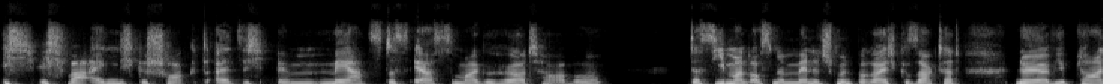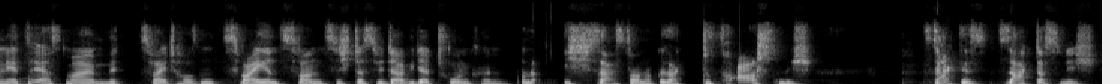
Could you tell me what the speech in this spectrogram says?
ich, ich war eigentlich geschockt, als ich im März das erste Mal gehört habe, dass jemand aus einem Managementbereich gesagt hat, naja, wir planen jetzt erstmal mit 2022, dass wir da wieder tun können. Und ich saß da und habe gesagt, du verarschst mich. Sag das, sag das nicht.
